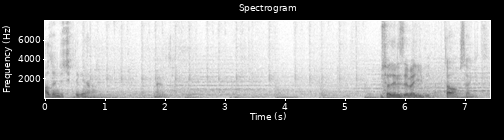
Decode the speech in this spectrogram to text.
Az önce çıktı general. Eyvallah. Müsaadenizle ben gideyim. Tamam sen git.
